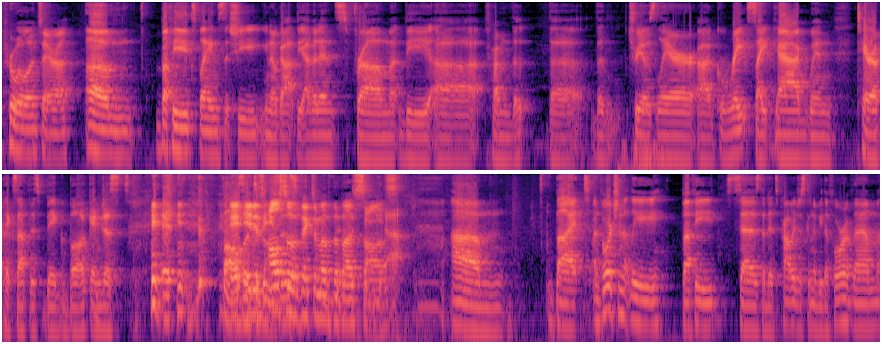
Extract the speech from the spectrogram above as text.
for Willow and Tara. um, Buffy explains that she, you know, got the evidence from the uh, from the the the trio's lair. Uh, great sight gag when Tara picks up this big book and just it. It- it into also a victim of the buzz saws. Yeah. Um, but unfortunately, Buffy says that it's probably just going to be the four of them.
